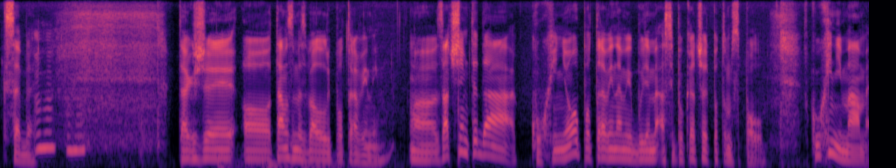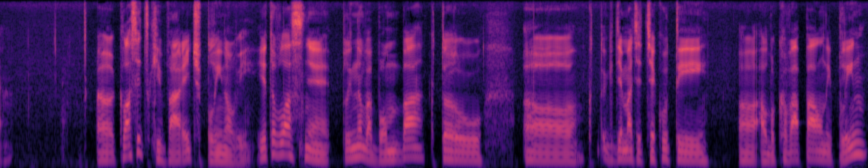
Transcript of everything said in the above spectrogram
k sebe. Mhm, mhm. Takže o, tam sme zbalili potraviny. Začnem teda kuchyňou, potravinami budeme asi pokračovať potom spolu. V kuchyni máme e, klasický varič plynový. Je to vlastne plynová bomba, ktorú, k- kde máte tekutý o, alebo kvapálny plyn.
